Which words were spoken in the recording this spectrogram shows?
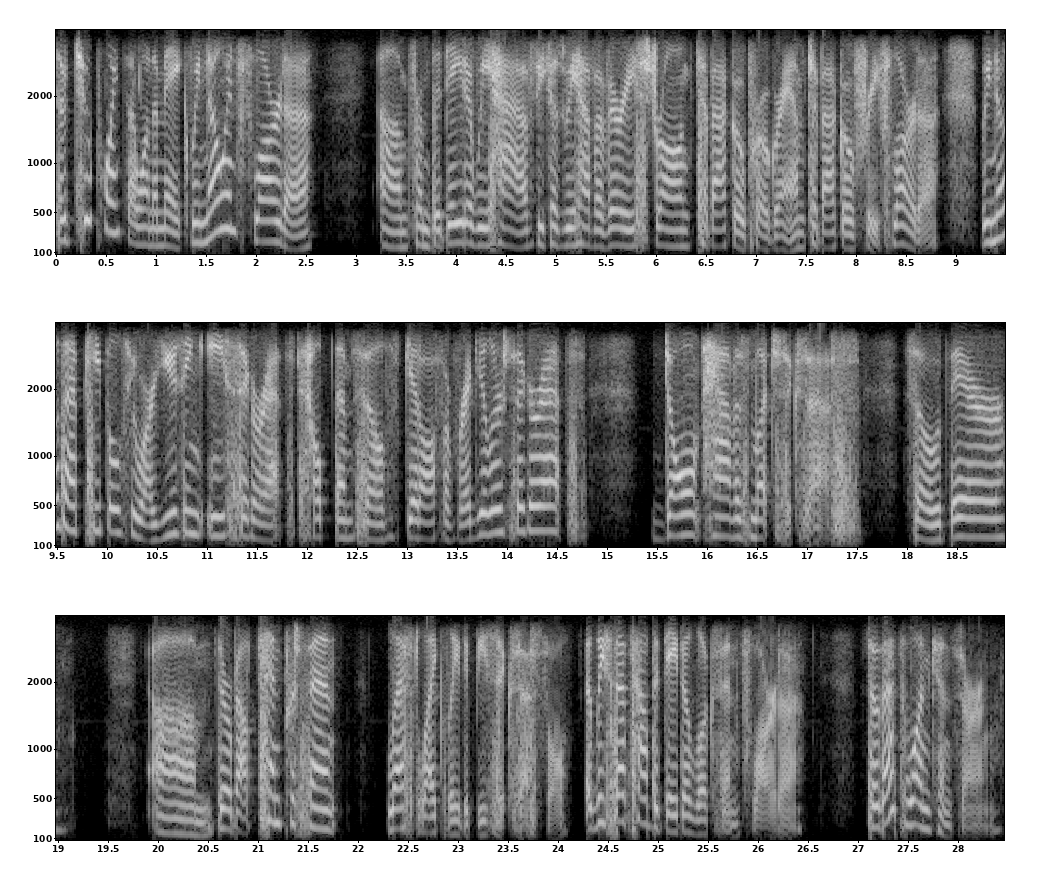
So two points I want to make. We know in Florida um, from the data we have, because we have a very strong tobacco program, Tobacco Free Florida, we know that people who are using e-cigarettes to help themselves get off of regular cigarettes don't have as much success. So they're um, they're about 10% less likely to be successful. At least that's how the data looks in Florida. So that's one concern.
